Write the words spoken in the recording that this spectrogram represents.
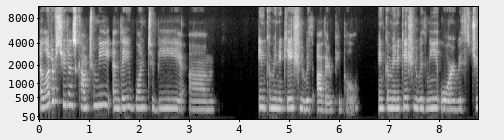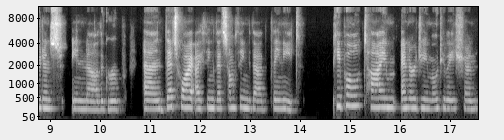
a lot of students come to me and they want to be um, in communication with other people, in communication with me or with students in uh, the group. And that's why I think that's something that they need people, time, energy, motivation.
